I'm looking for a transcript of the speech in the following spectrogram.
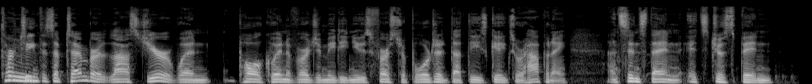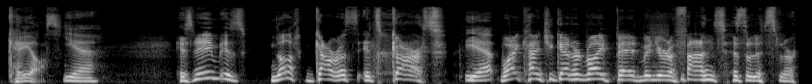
13th hmm. of September last year when Paul Quinn of Virgin Media News first reported that these gigs were happening, and since then it's just been chaos. Yeah, His name is not Gareth, it's Garth. yeah. Why can't you get it right, Ben, when you're a fan, says a listener?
